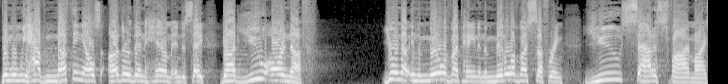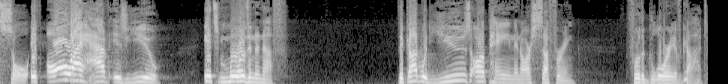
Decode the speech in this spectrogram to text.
than when we have nothing else other than Him and to say, God, you are enough. You're enough. In the middle of my pain, in the middle of my suffering, you satisfy my soul. If all I have is you, it's more than enough. That God would use our pain and our suffering for the glory of God.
